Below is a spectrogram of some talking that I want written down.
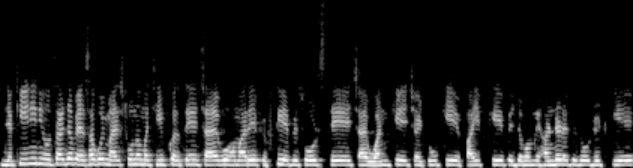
यकीन ही नहीं होता जब ऐसा कोई माइलस्टोन हम अचीव करते हैं, चाहे वो हमारे 50 एपिसोड्स थे, चाहे वन के चाहे टू के फाइव के फिर जब हमने हंड्रेड एपिसोड हिट किए,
